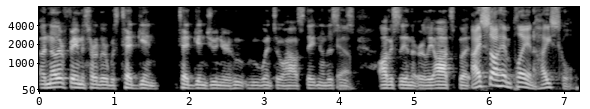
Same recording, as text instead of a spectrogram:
another famous hurdler was Ted Ginn. Ted Ginn Jr., who who went to Ohio State. Now this yeah. was obviously in the early aughts, but I saw him play in high school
